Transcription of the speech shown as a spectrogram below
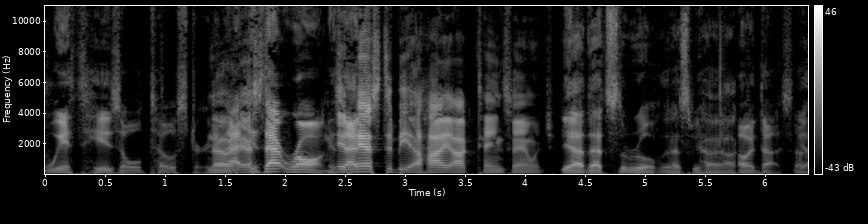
with his old toaster? No, it That- has is to- that wrong? Is it that has to be a high octane sandwich. Yeah, that's the rule. It has to be high octane. Oh, it does. Yeah.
